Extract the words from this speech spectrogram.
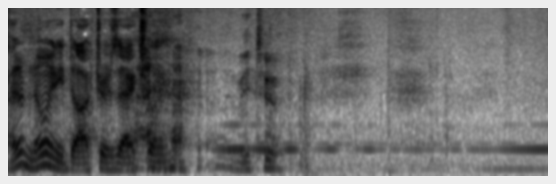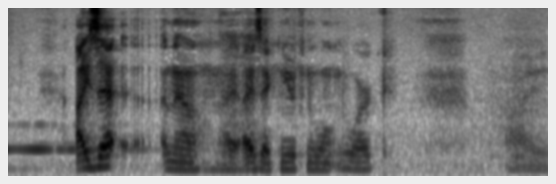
I don't know any doctors actually. Me too. Isaac. No, I, Isaac Newton won't work. I.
